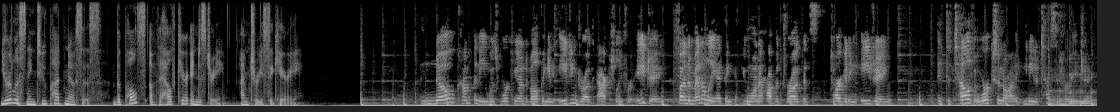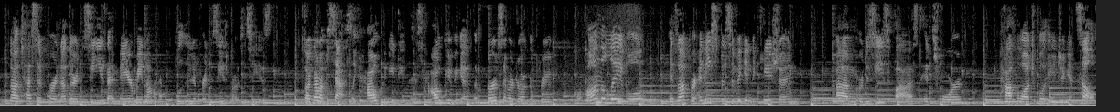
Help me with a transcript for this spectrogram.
You're listening to Podnosis, the pulse of the healthcare industry. I'm Teresa Carey. No company was working on developing an aging drug actually for aging. Fundamentally, I think if you want to have a drug that's targeting aging, it, to tell if it works or not, you need to test it for aging, not test it for another disease that may or may not have completely different disease processes. So I got obsessed. Like, how could you do this? How could we get the first ever drug approved? on the label, it's not for any specific indication um, or disease class, it's for pathological aging itself.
